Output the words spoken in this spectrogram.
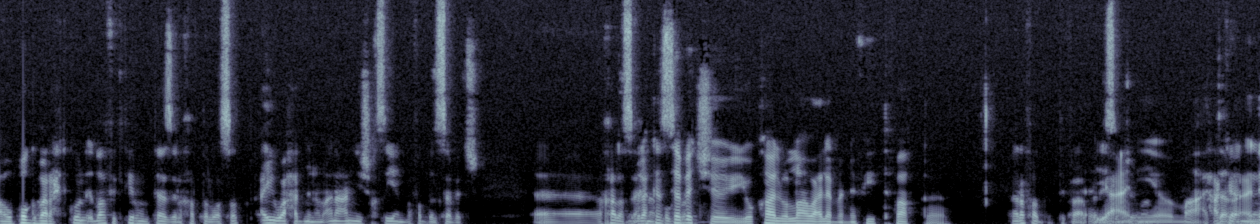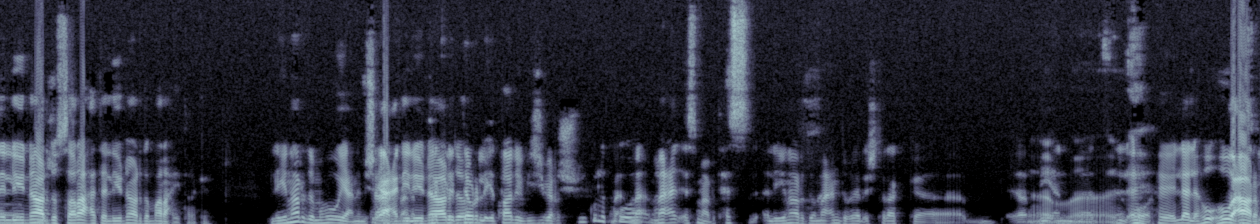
أو بوجبا رح تكون إضافة كثير ممتازة لخط الوسط. أي واحد منهم أنا عني شخصيا بفضل سافيتش. آه خلص لكن سافيتش يقال والله أعلم إنه في اتفاق رفض اتفاق. يعني ما حكى اعتقد يعني ليوناردو صراحة ليوناردو ما راح يتركه. ليوناردو ما هو يعني مش يعني عارف ليوناردو- الدوري الإيطالي بيجي بيغ... يقول لك ما, ما, اسمع بتحس ليوناردو ما عنده غير اشتراك آه، بي إن آه، لا لا هو هو عارف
